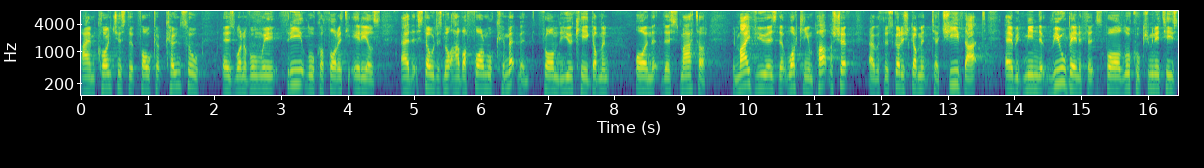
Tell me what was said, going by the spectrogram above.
I am conscious that Falkirk Council is one of only three local authority areas uh, that still does not have a formal commitment from the UK Government on this matter. And my view is that working in partnership uh, with the Scottish Government to achieve that uh, would mean that real benefits for local communities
